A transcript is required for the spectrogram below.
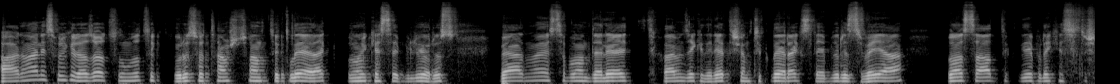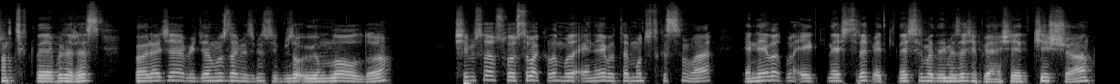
Ardından Nespeki Razor tool'umuza tıklıyoruz ve tam şu an tıklayarak bunu kesebiliyoruz. Ve ardından ise bunu delete, klavyemizdeki delete tuşuna tıklayarak silebiliriz veya Buna sağ tıklayıp kesit tuşuna tıklayabiliriz. Böylece videomuzla müziğimiz birbirine uyumlu oldu. Şimdi sonra sorusu bakalım. Burada Enable'da Mood kısmı var. Enable bunu etkinleştirip etkinleştirmediğimizde yapıyor. Yani şey etkin şu an.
